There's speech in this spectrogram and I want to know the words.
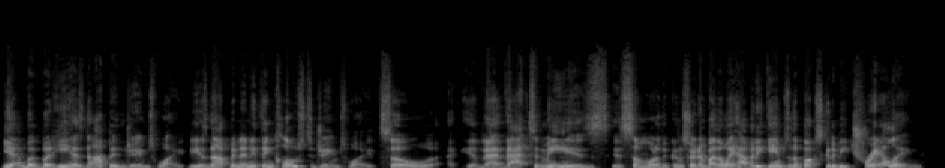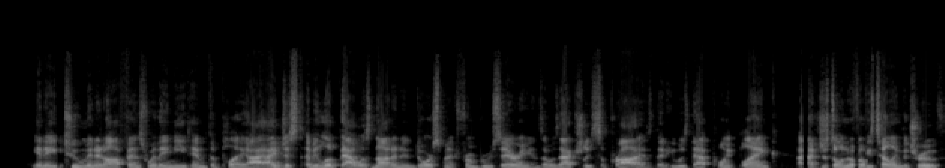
Yeah, but but he has not been James White. He has not been anything close to James White. So eh, that that to me is is somewhat of the concern. And by the way, how many games are the Bucks going to be trailing in a two minute offense where they need him to play. I, I, just, I mean, look, that was not an endorsement from Bruce Arians. I was actually surprised that he was that point blank. I just don't know if he's telling the truth.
